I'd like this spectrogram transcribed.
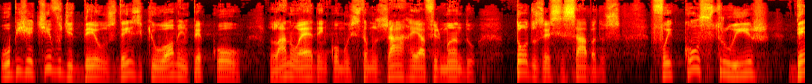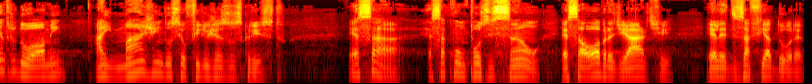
O objetivo de Deus, desde que o homem pecou, lá no Éden, como estamos já reafirmando todos esses sábados, foi construir dentro do homem a imagem do seu filho Jesus Cristo. Essa essa composição, essa obra de arte, ela é desafiadora.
